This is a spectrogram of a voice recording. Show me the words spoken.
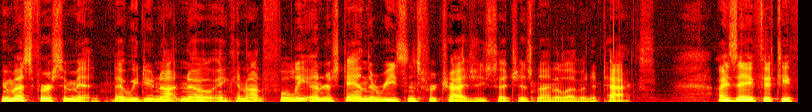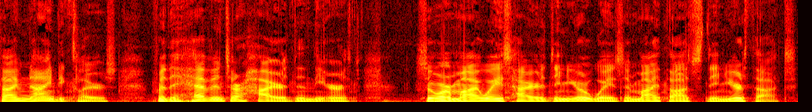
We must first admit that we do not know and cannot fully understand the reasons for tragedies such as 9 11 attacks. Isaiah 55 9 declares, For the heavens are higher than the earth, so are my ways higher than your ways, and my thoughts than your thoughts.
